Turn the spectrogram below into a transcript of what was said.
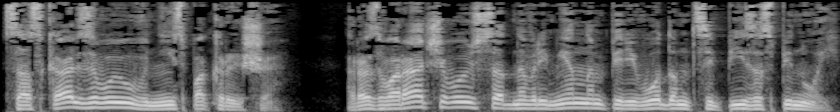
Соскальзываю вниз по крыше. Разворачиваюсь с одновременным переводом цепи за спиной.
